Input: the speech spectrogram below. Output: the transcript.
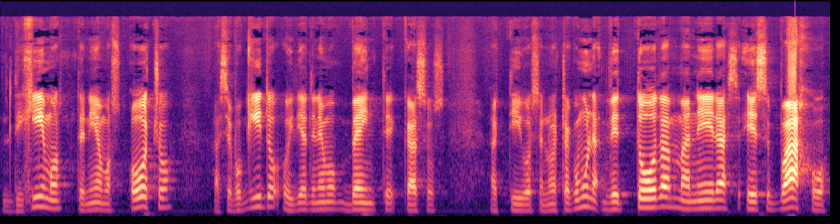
dijimos, teníamos 8 hace poquito. Hoy día tenemos 20 casos activos en nuestra comuna. De todas maneras, es bajo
